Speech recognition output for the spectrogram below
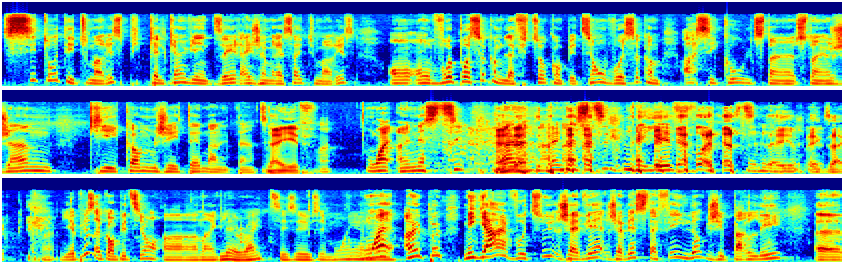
si toi, tu es humoriste, puis quelqu'un vient te dire, hey, j'aimerais ça être humoriste, on, on voit pas ça comme la future compétition, on voit ça comme, ah, c'est cool, c'est un, c'est un jeune qui est comme j'étais dans le temps. Naïf. Ouais, un esti. un, un esti naïf. C'est naïf, exact. Ouais. Il y a plus de compétition en, en anglais, right? C'est, moins. euh, Ouais, un peu. Mais hier, vois-tu, j'avais, j'avais cette fille-là que j'ai parlé euh,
